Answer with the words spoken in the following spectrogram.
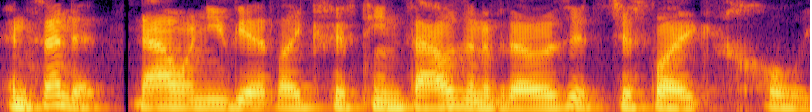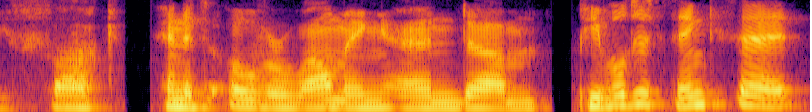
and send it. Now, when you get like 15,000 of those, it's just like, holy fuck. And it's overwhelming. And um, people just think that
